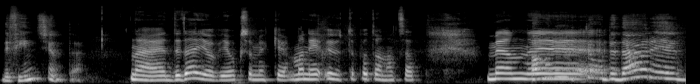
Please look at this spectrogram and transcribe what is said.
Det finns ju inte. Nej, det där gör vi också mycket. Man är ute på ett annat sätt. Men... Ja, man är eh, ute och det där är,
